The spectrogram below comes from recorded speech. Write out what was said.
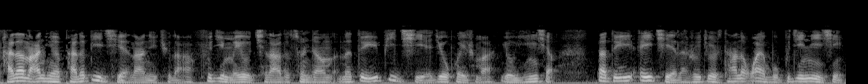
排到哪里？排到 B 企业那里去了啊？附近没有其他的村庄的，那对于 B 企业就会什么有影响？那对于 A 企业来说，就是它的外部不经济性。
